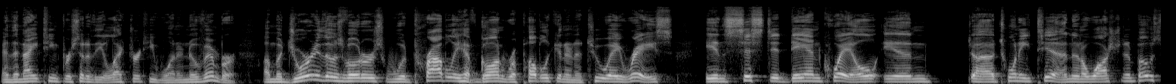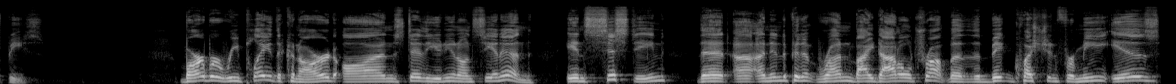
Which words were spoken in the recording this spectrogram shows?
and the 19% of the electorate he won in November. A majority of those voters would probably have gone Republican in a two way race, insisted Dan Quayle in uh, 2010 in a Washington Post piece. Barbour replayed the canard on State of the Union on CNN, insisting that uh, an independent run by Donald Trump. But the big question for me is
